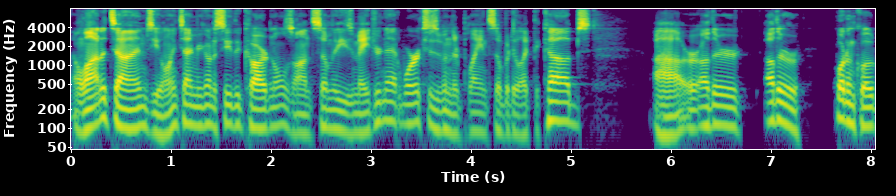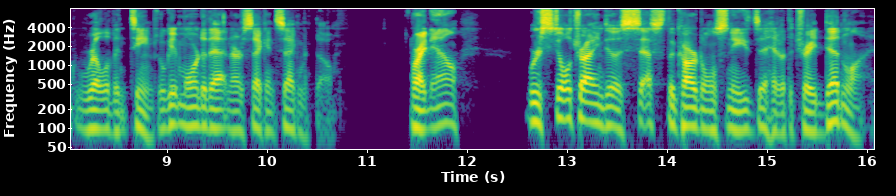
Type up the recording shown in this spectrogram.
A lot of times, the only time you're going to see the Cardinals on some of these major networks is when they're playing somebody like the Cubs uh, or other other quote unquote relevant teams. We'll get more into that in our second segment, though. Right now, we're still trying to assess the Cardinals' needs ahead of the trade deadline.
